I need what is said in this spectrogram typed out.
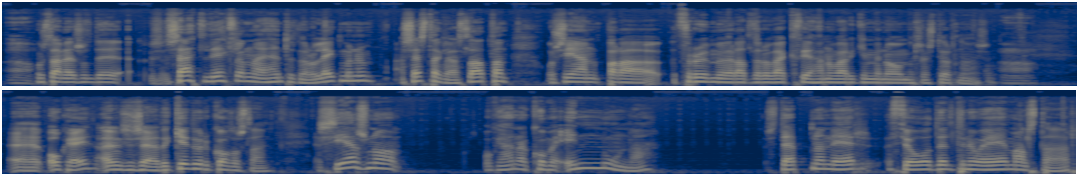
Þú veist, hann er svolítið sett liklana í hendurnar á leikmönnum sérstaklega Zlatan og síðan bara þrumuður allir á vegg því að hann var ekki með náðu mikla stjórn á þessu Já. uh, ok, en eins og segja, þetta getur verið gott og slæmt síðan svona, ok, hann er að koma inn núna stefnan er þjóðadeldinu og EM allstaðar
